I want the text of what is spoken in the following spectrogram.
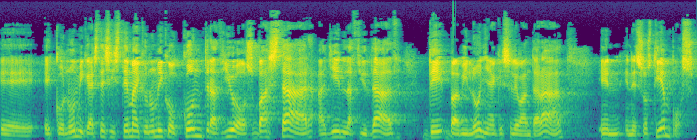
eh, económica, este sistema económico contra Dios va a estar allí en la ciudad de Babilonia que se levantará en esos tiempos.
